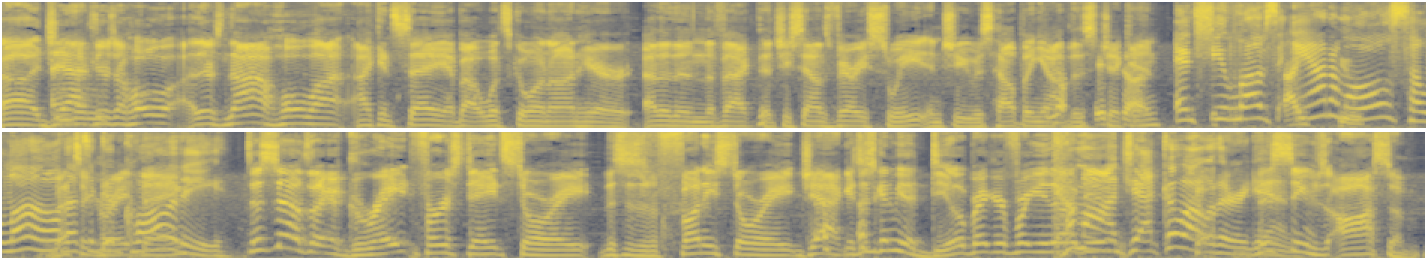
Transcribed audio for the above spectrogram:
Uh, Jack, then- there's a whole, there's not a whole lot I can say about what's going on here, other than the fact that she sounds very sweet and she was helping out No, this chicken. does. And she loves Ice Cube. animals. Hello, that's, a, good great quality. thing. This sounds like a great first date story. This is a funny story. Jack, is this going to be a deal breaker for you, though? Come dude? on, Jack, go out with her again. This seems awesome.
